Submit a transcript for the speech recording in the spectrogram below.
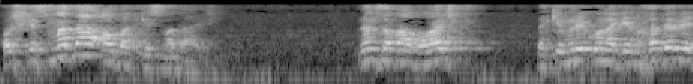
خوش قسمت او بد قسمت حاجی نن سبا غواش د کیمرې کو نه کې مخته وي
